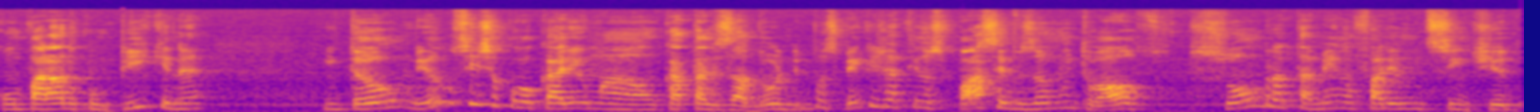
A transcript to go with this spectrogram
comparado com o pique, né? Então, eu não sei se eu colocaria uma, um catalisador, se bem que já tem os passos e visão muito altos. Sombra também não faria muito sentido.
